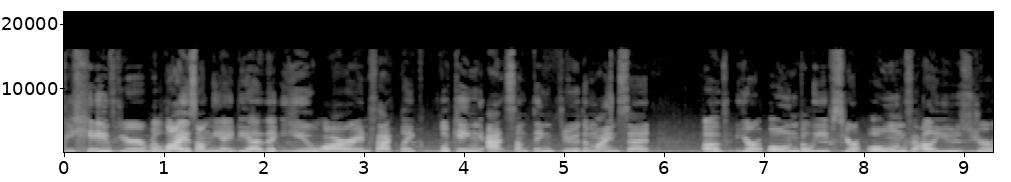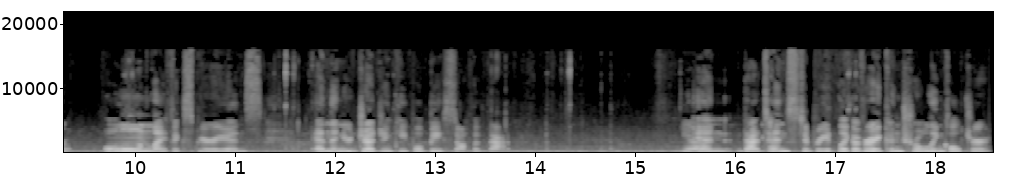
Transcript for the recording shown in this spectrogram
behavior relies on the idea that you are in fact like looking at something through the mindset of your own beliefs your own values your own life experience and then you're judging people based off of that Yeah. and that tends to breed like a very controlling culture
